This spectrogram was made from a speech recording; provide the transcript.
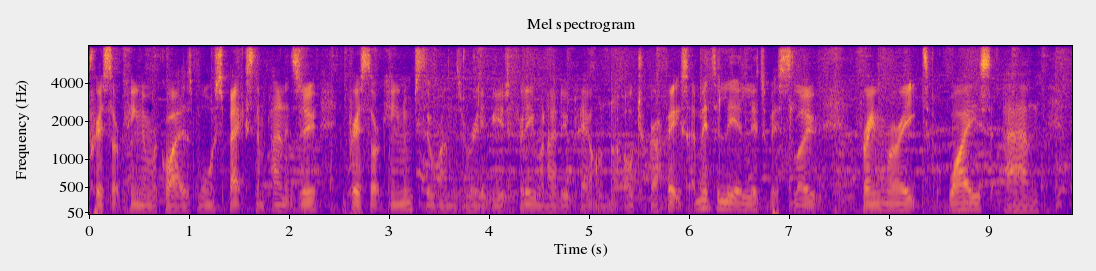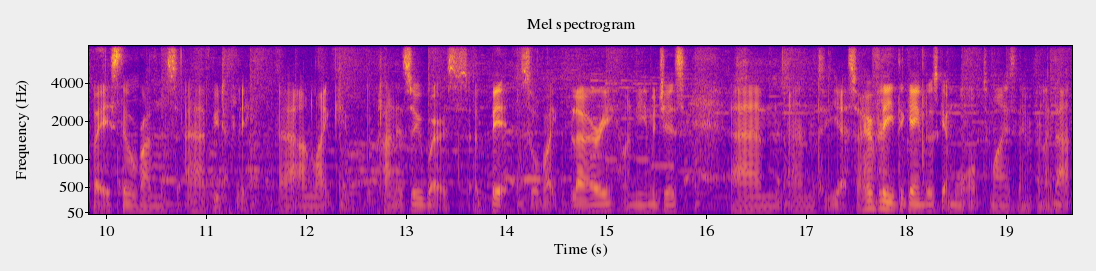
Prehistoric Kingdom requires more specs than Planet Zoo, and Prehistoric Kingdom still runs really beautifully when I do play it on ultra graphics. Admittedly, a little bit slow frame rate wise, um, but it still runs uh, beautifully, uh, unlike Planet Zoo, where it's a bit sort of like blurry on the images. Um, and yeah, so hopefully the game does get more optimized and everything like that.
